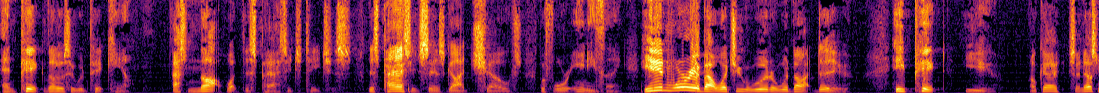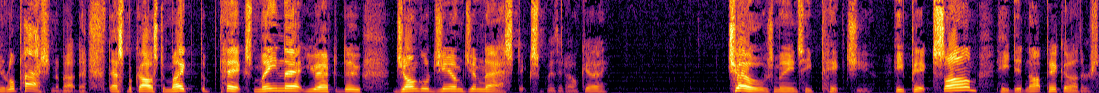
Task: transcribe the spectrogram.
and pick those who would pick Him. That's not what this passage teaches. This passage says God chose before anything. He didn't worry about what you would or would not do. He picked you. Okay? So Nelson, you're a little passionate about that. That's because to make the text mean that, you have to do jungle gym gymnastics with it, okay? Chose means he picked you. He picked some, he did not pick others.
